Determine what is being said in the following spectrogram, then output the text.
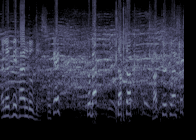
and let me handle this, okay? Go back. Chop, chop. Back to your classes.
